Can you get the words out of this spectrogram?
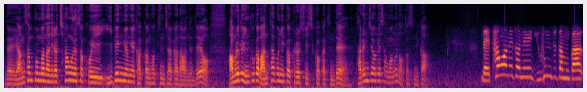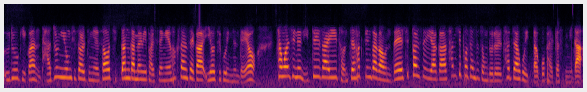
네, 양산뿐만 아니라 창원에서 거의 200명에 가까운 확진자가 나왔는데요. 아무래도 인구가 많다 보니까 그럴 수 있을 것 같은데 다른 지역의 상황은 어떻습니까? 네, 창원에서는 유흥주점과 의료기관, 다중이용시설 등에서 집단 감염이 발생해 확산세가 이어지고 있는데요. 창원시는 이틀 사이 전체 확진자 가운데 18세 이하가 30% 정도를 차지하고 있다고 밝혔습니다.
